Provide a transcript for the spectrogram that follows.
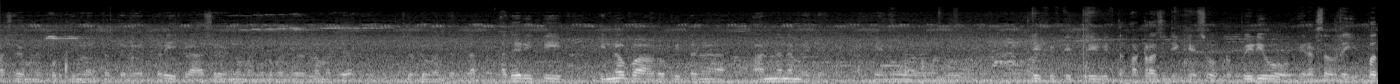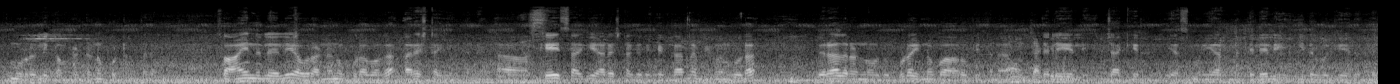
ಆಶ್ರಯ ಮನೆ ಕೊಡ್ತೀನಿ ಅಂತ ಹೇಳ್ತಾರೆ. ಈ ಕಡೆ ಆಶ್ರಯನೂ ಮನೆಯೂ ಬಂದಿರಲ್ಲ ಮತ್ತು ದುಡ್ಡು ಬಂದಿರಲ್ಲ ಅದೇ ರೀತಿ ಇನ್ನೊಬ್ಬ ಆರೋಪಿತನ ಅಣ್ಣನ ಮೇಲೆ ಏನು ಒಂದು three fifty three with atrocity case ಒಬ್ಬರು ಪಿ ಡಿ ಒ ಎರಡು ಸಾವಿರದ ಇಪ್ಪತ್ತ್ಮೂರರಲ್ಲಿ ಕಂಪ್ಲೇಂಟನ್ನು ಕೊಟ್ಟಿರ್ತಾರೆ. ಸೊ ಆ ಹಿನ್ನೆಲೆಯಲ್ಲಿ ಅವರ ಅಣ್ಣನೂ ಕೂಡ ಅವಾಗ ಅರೆಸ್ಟ್ ಆಗಿರ್ತಾನೆ. ಕೇಸ್ ಆಗಿ ಅರೆಸ್ಟ್ ಆಗೋದಕ್ಕೆ ಕಾರಣ ಭೀಮನ್ಗೌಡ ಬಿರಾದರ್ ಅನ್ನೋದು ಕೂಡ ಇನ್ನೊಬ್ಬ ಆರೋಪಿತನ ತಲೆಯಲ್ಲಿ. ಜಾಕಿರ್ ಎಸ್ ಮುನಿಯಾರ್ನ ತಲೆಯಲ್ಲಿ ಇದ್ರ ಬಗ್ಗೆ ಇರುತ್ತೆ.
